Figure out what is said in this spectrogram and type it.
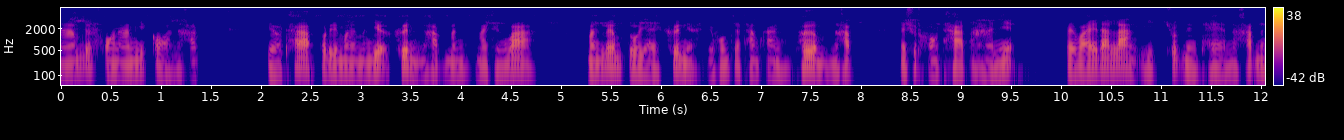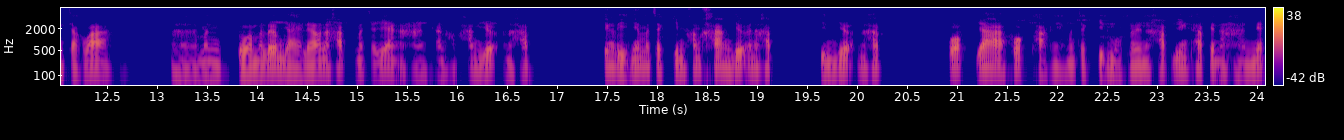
น้ำด้วยฟองน้ำนี้ก่อนนะครับ เดี๋ยวถ้าปริมาณมันเยอะขึ้นนะครับ มันหมายถึงว่ามันเริ่มตัวใหญ่ขึ้นเนี่ย เดี๋ยวผมจะทำการเพิ่มนะครับ ในชุดของถาดอาหารนี้ ไปไว้ด้านล่างอีกชุดหนึ่งแทนนะครับ เนื่องจากว่าอ่ามันตัวมันเริ่มใหญ่แล้วนะครับ มันจะแย่งอาหารกันค่อนข้างเยอะนะครับจิ้งหรีดเนี่ยมันจะกินค่อนข้างเยอะนะครับ กินเยอะนะครับ พวกหญ้าพวกผักเนี่ยมันจะกินหมดเลยนะครับ ยิ่งถ้าเป็นอาหารเม็ด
